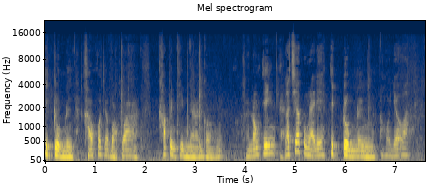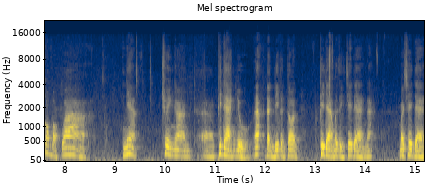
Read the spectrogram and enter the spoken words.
อีกกลุ่มหนึ่งเขาก็จะบอกว่า เขาเป็นทีมงานของน้องอิงแล้วเชื่อกลุ่มไหนดี อีกกลุ่มหนึ่งโอ้โหเยอะว่ะก็บอกว่าเนี่ยช่วยงานเอ่อพี่แดงอยู่นะดังนี้เป็นต้น พี่แดงไม่ถึงเจ๊แดงนะ ไม่ใช่แดง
